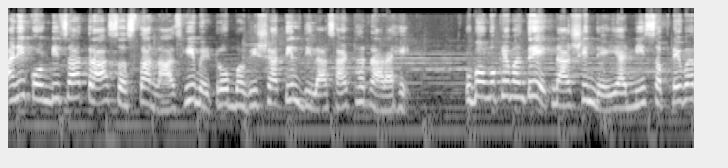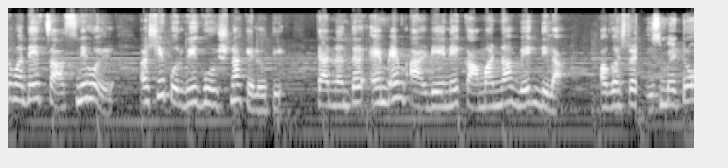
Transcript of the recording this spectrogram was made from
आणि कोंडीचा त्रास असतानाच ही मेट्रो भविष्यातील दिलासा ठरणार आहे. उपमुख्यमंत्री एकनाथ शिंदे यांनी सप्टेंबरमध्ये चाचणी होईल अशी पूर्वी घोषणा केली होती. त्यानंतर एम एम आर डी एने कामांना वेग दिला. ऑगस्ट मेट्रो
